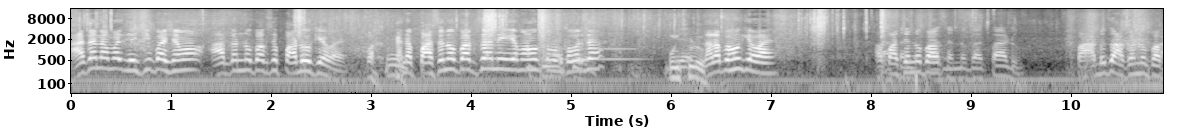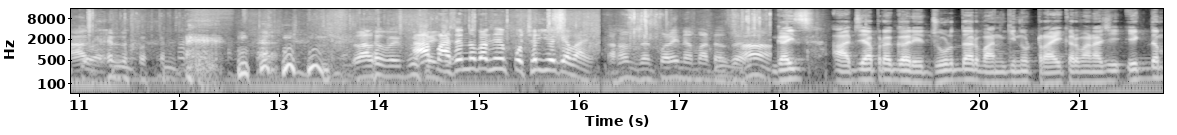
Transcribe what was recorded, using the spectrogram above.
આ છે ને અમારી દેશી ભાષામાં આગળનો પાક છે પાડો કહેવાય. અને પાછળનો પાક છે ને એમાં શું તમને ખબર છે? લાલાભાઈ શું કહેવાય? આ પાછળનો પાક? પાડું. પાડો તો આગળનો પાક કહેવાય. આ પાછળનો ભાગ છે ને કહેવાય. ગાઈઝ આજે આપણા ઘરે જોરદાર વાનગીનો ટ્રાય કરવાના છે. એકદમ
